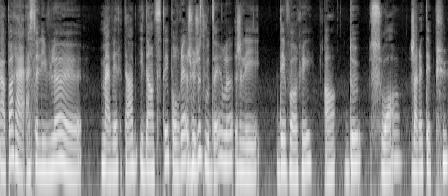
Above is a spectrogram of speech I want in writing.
rapport à, ce livre-là, euh, ma véritable identité, pour vrai, je veux juste vous dire, là, je l'ai dévoré en deux soirs. J'arrêtais plus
